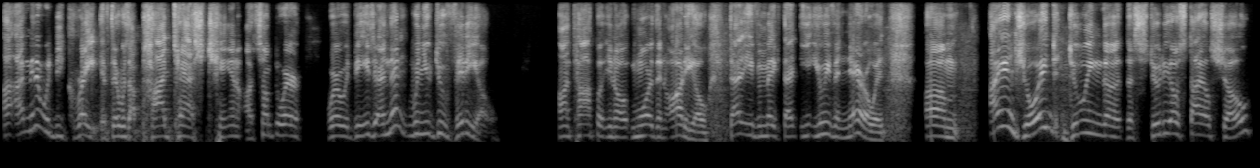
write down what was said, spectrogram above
I mean, it would be great if there was a podcast channel or uh, something where where it would be easier. And then when you do video on top of you know more than audio, that even make that you even narrow it. Um, I enjoyed doing the the studio style show.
